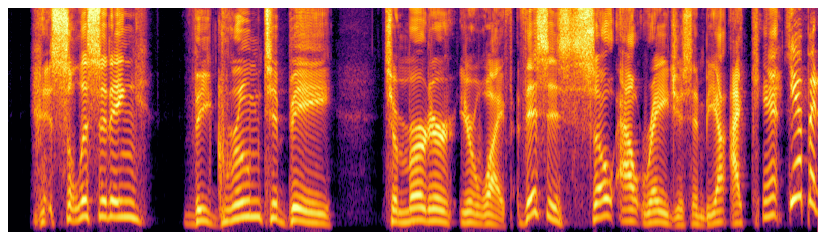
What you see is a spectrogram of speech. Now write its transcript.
Soliciting the groom to be to murder your wife. This is so outrageous and beyond. I can't. Yeah, but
